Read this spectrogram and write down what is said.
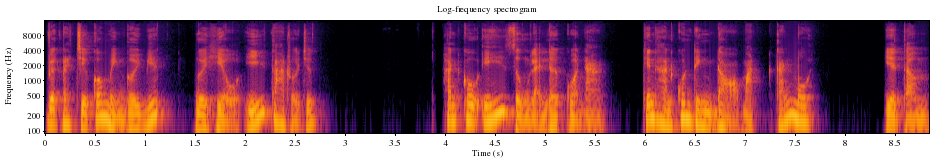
Việc này chỉ có mình ngươi biết, ngươi hiểu ý ta rồi chứ. Hắn cố ý dùng lại lời của nàng, khiến Hàn Quân Đình đỏ mặt cắn môi. Yên tâm,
